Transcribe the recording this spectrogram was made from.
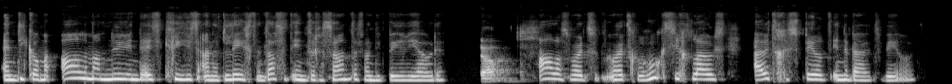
En die komen allemaal nu in deze crisis aan het licht. En dat is het interessante van die periode. Ja. Alles wordt, wordt roekzichtloos uitgespeeld in de buitenwereld.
